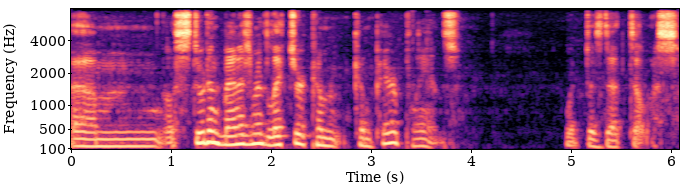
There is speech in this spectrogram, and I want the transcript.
um student management lecture com compare plans. What does that tell us?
